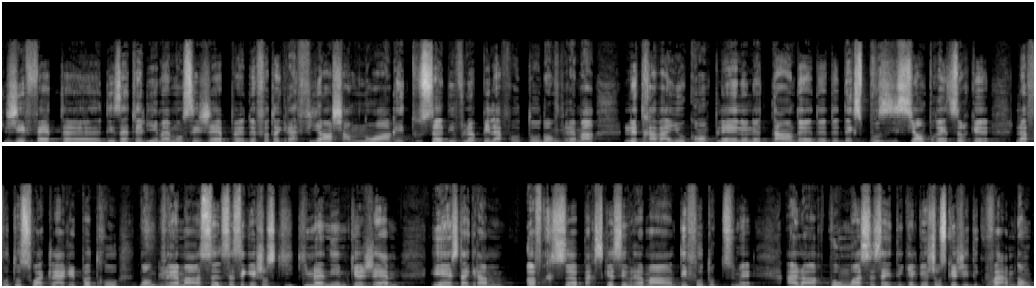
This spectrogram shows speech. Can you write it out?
J'ai fait euh, des ateliers, même au cégep, de photographie en chambre noire et tout ça, développer la photo. Donc, vraiment, le travail au complet, le temps d'exposition de, pour être sûr que la photo soit claire et pas trop. Donc, vraiment, ça, c'est quelque chose qui m'anime, que j'aime. Et Instagram offre ça parce que c'est vraiment des photos que tu mets. Alors, pour moi, ça, ça a été quelque chose que j'ai découvert. Donc,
